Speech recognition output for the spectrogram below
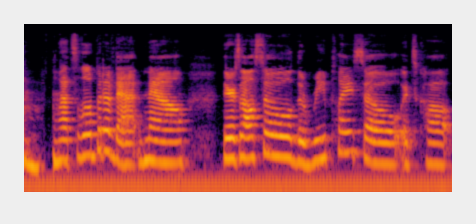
that's a little bit of that. Now there's also the replay. So it's called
